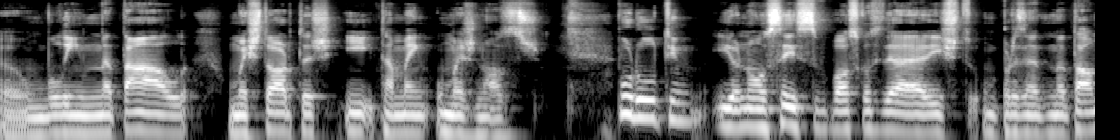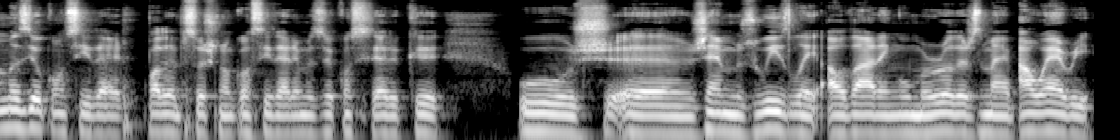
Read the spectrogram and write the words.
Uh, um bolinho de Natal, umas tortas e também umas nozes. Por último, e eu não sei se posso considerar isto um presente de Natal, mas eu considero, pode haver pessoas que não considerem, mas eu considero que os uh, gêmeos Weasley, ao darem o Marauders Map ao Harry,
